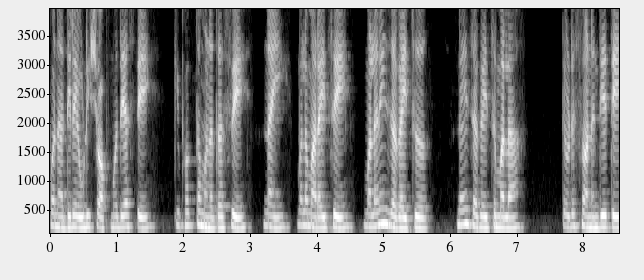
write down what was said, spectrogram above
पण आदिरा एवढी शॉकमध्ये असते की फक्त म्हणत असते नाही मला मारायचे मला नाही जगायचं नाही जगायचं मला. तेवढे आनंद येते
